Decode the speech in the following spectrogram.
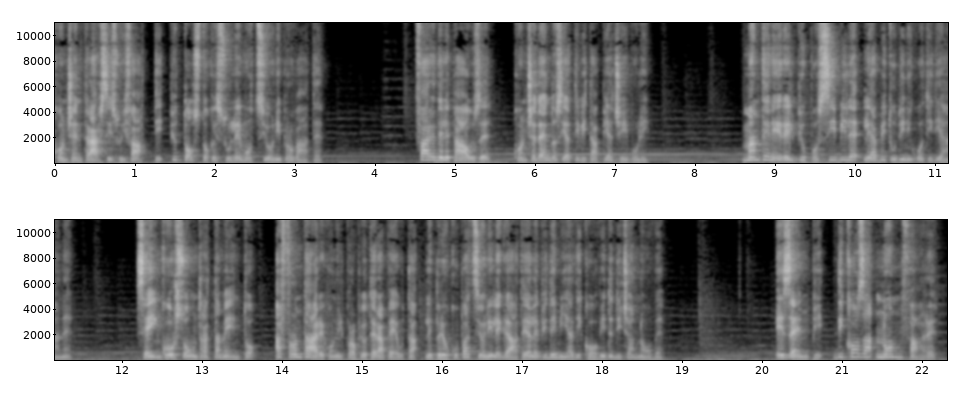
Concentrarsi sui fatti piuttosto che sulle emozioni provate. Fare delle pause, concedendosi attività piacevoli mantenere il più possibile le abitudini quotidiane. Se è in corso un trattamento, affrontare con il proprio terapeuta le preoccupazioni legate all'epidemia di Covid-19. Esempi di cosa non fare.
